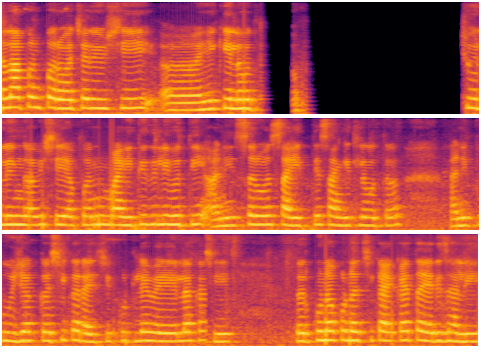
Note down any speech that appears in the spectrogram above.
चला आपण परवाच्या दिवशी हे केलं होतं. शिवलिंगाविषयी आपण माहिती दिली होती आणि सर्व साहित्य सांगितलं होतं. आणि पूजा कशी करायची कुठल्या वेळेला कशी तर कुणाकुणाची काय काय तयारी झाली?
